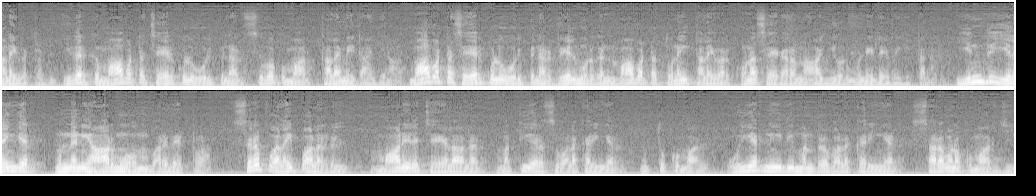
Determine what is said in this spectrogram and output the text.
நடைபெற்றது. இதற்கு மாவட்ட செயற்குழு உறுப்பினர் சிவகுமார் தலைமை தாங்கினார் மாவட்ட செயற்குழு உறுப்பினர் வேல்முருகன் மாவட்ட துணைத் தலைவர் குணசேகரன் ஆகியோர் முன்னிலை வகித்தனர். இந்து இளைஞர் முன்னணி ஆறுமுகம் வரவேற்றார். சிறப்பு அழைப்பாளர்கள் மாநில செயலாளர் மத்திய அரசு வழக்கறிஞர் முத்துக்குமார் உயர் நீதிமன்ற வழக்கறிஞர் சரவணகுமார்ஜி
